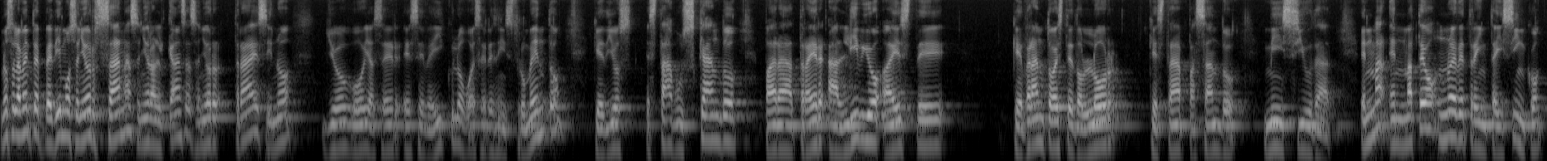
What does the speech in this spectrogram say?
no solamente pedimos, Señor, sana, Señor, alcanza, Señor, trae, sino yo voy a ser ese vehículo, voy a ser ese instrumento que Dios está buscando para traer alivio a este quebranto, a este dolor que está pasando mi ciudad. En, en Mateo 9:35,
